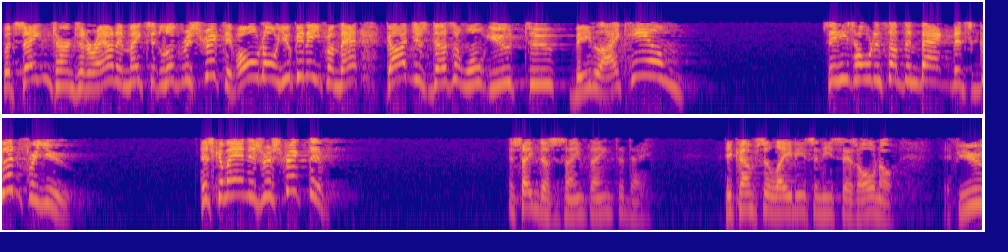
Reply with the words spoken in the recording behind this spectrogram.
But Satan turns it around and makes it look restrictive. Oh no, you can eat from that. God just doesn't want you to be like Him. See, He's holding something back that's good for you. His command is restrictive. And Satan does the same thing today. He comes to ladies and he says, Oh no, if you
